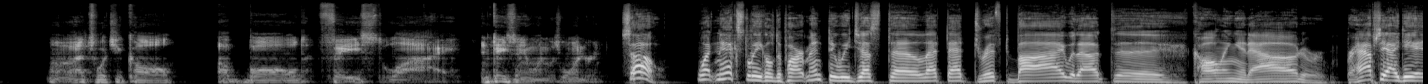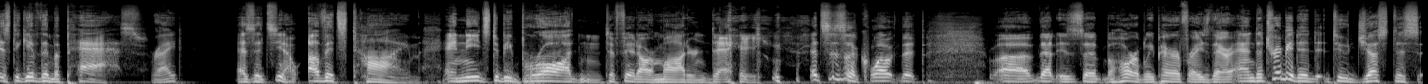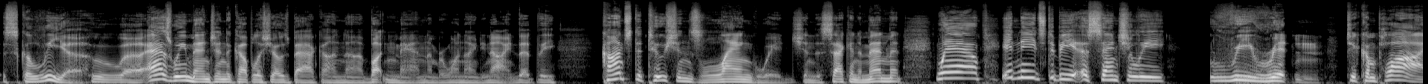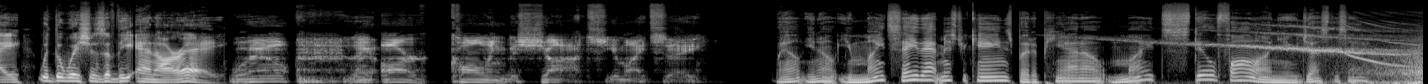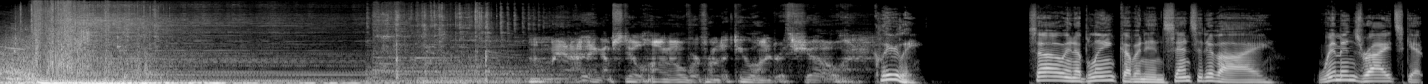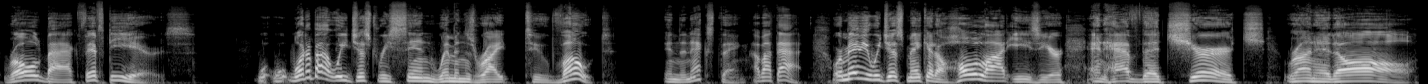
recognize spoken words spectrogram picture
well, that's what you call a bald faced lie. In case anyone was wondering. So, What next, legal department? Do we just uh, let that drift by without uh, calling it out? Or perhaps the idea is to give them a pass, right? As it's, you know, of its time and needs to be broadened to fit our modern day. this is a quote that uh, that is uh, horribly paraphrased there and attributed to Justice Scalia, who, uh, as we mentioned a couple of shows back on uh, Button Man number 199, that the Constitution's language in the Second Amendment, well, it needs to be essentially rewritten to comply with the wishes of the NRA. Well, they are calling the shots, you might say. Well, you know, you might say that, Mr. Kanes, but a piano might still fall on you just the same. Still hungover from the 200th show. Clearly. So, in a blink of an insensitive eye, women's rights get rolled back 50 years. W- what about we just rescind women's right to vote in the next thing? How about that? Or maybe we just make it a whole lot easier and have the church run it all.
